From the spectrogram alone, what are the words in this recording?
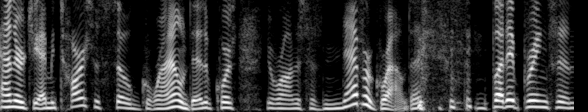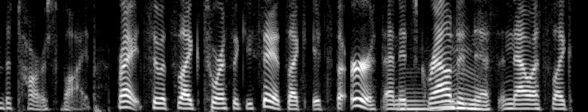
energy. I mean, Taurus is so grounded. Of course, Uranus is never grounded, but it brings in the Taurus vibe. Right. So it's like Taurus, like you say, it's like it's the earth and its mm-hmm. groundedness. And now it's like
